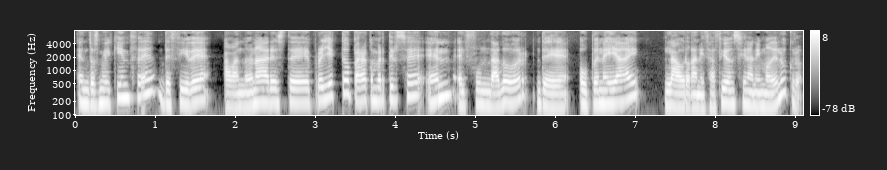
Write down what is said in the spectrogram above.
en 2015 decide abandonar este proyecto para convertirse en el fundador de OpenAI, la organización sin ánimo de lucro.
